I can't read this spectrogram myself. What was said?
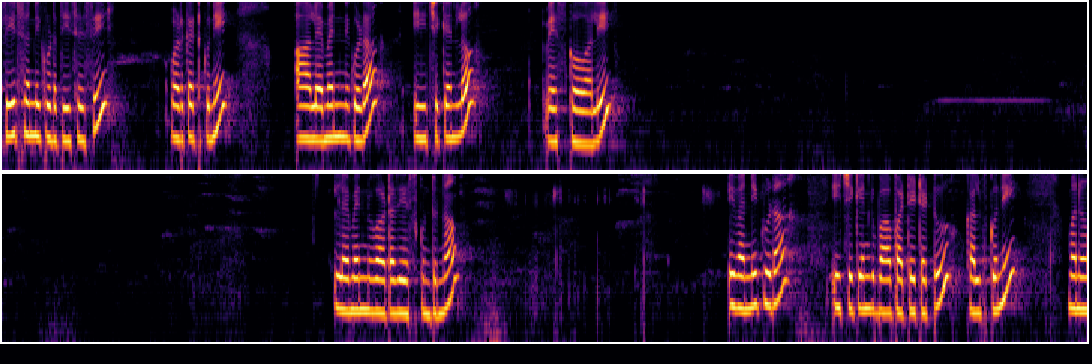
సీడ్స్ అన్నీ కూడా తీసేసి వడకట్టుకుని ఆ లెమన్ని కూడా ఈ చికెన్లో వేసుకోవాలి. లెమన్ వాటర్ వేసుకుంటున్నాం. ఇవన్నీ కూడా ఈ చికెన్కి బాగా పట్టేటట్టు కలుపుకొని మనం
